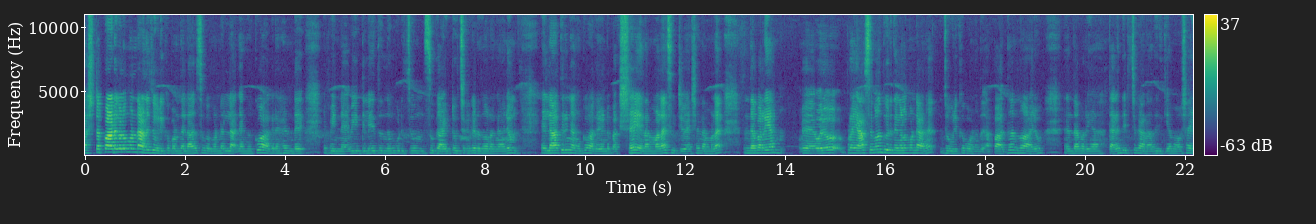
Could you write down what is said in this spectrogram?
കഷ്ടപ്പാടുകളും കൊണ്ടാണ് ജോലിക്ക് പോകുന്നത്. അല്ലാതെ സുഖം കൊണ്ടല്ല. ഞങ്ങൾക്കും ആഗ്രഹമുണ്ട്. പിന്നെ വീട്ടിൽ തിന്നും കുടിച്ചും സുഖമായിട്ട് ഉച്ചയ്ക്ക് കിടന്നുറങ്ങാനും എല്ലാത്തിനും ഞങ്ങൾക്കും ആഗ്രഹമുണ്ട്. പക്ഷേ നമ്മളെ സിറ്റുവേഷൻ നമ്മളെ എന്താ പറയാ ഏഹ് ഓരോ പ്രയാസങ്ങളും ദുരിതങ്ങളും കൊണ്ടാണ് ജോലിക്ക് പോണത്. അപ്പൊ അതൊന്നും ആരും എന്താ പറയാ തരം തിരിച്ച് കാണാതിരിക്കുക മോശമായ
